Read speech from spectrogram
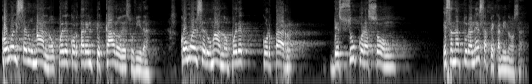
¿Cómo el ser humano puede cortar el pecado de su vida? ¿Cómo el ser humano puede cortar de su corazón esa naturaleza pecaminosa.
